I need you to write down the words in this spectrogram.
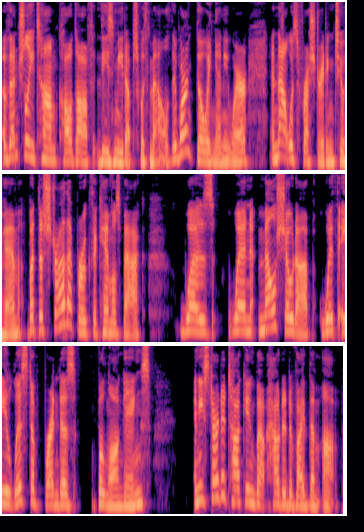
Eventually, Tom called off these meetups with Mel. They weren't going anywhere, and that was frustrating to him. But the straw that broke the camel's back was when Mel showed up with a list of Brenda's belongings, and he started talking about how to divide them up.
